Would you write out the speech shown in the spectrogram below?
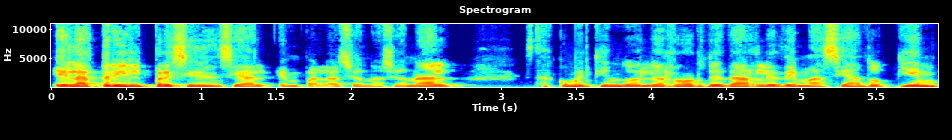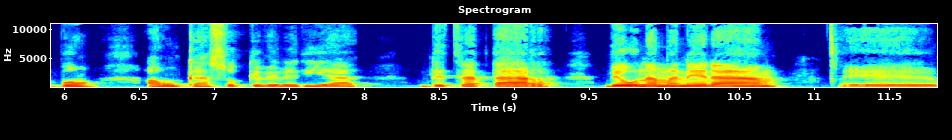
el atril presidencial en Palacio Nacional, está cometiendo el error de darle demasiado tiempo a un caso que debería de tratar de una manera eh,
